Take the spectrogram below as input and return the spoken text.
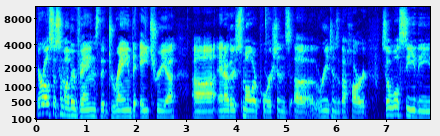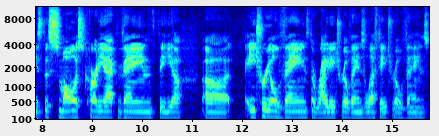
There are also some other veins that drain the atria uh, and other smaller portions, uh, regions of the heart. So we'll see these, the smallest cardiac vein, the uh, uh, atrial veins, the right atrial veins, left atrial veins.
